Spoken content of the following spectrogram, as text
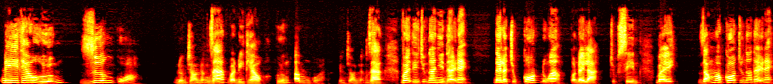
Đi theo hướng dương của đường tròn lượng giác và đi theo hướng âm của đường tròn lượng giác. Vậy thì chúng ta nhìn thấy này, đây là trục cốt đúng không? Còn đây là trục sin. Vậy gióng vào cốt chúng ta thấy này.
